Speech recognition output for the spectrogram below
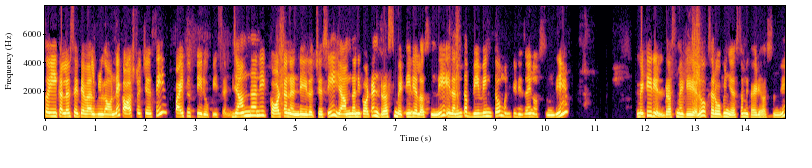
So ఈ కలర్స్ అయితే అవైలబుల్గా ఉన్నాయి. కాస్ట్ వచ్చేసి ఫైవ్ ఫిఫ్టీ రూపీస్ అండి. జామ్దాని కాటన్ అండి ఇది వచ్చేసి. జామ్దాని కాటన్ డ్రెస్ మెటీరియల్ వస్తుంది. ఇదంతా వీవింగ్తో మనకి డిజైన్ వస్తుంది. Material dress material. ఒకసారి ఓపెన్ చేస్తాం మీకు ఐడియా వస్తుంది.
